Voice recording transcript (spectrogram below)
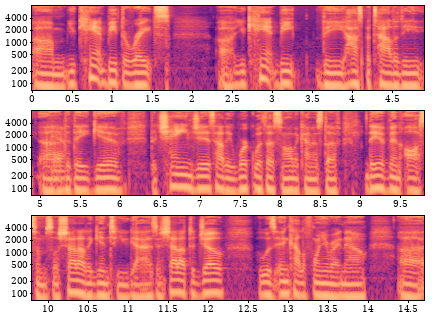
Um, you can't beat the rates. Uh, you can't beat the hospitality uh, Yeah. that they give, the changes, how they work with us, and all that kind of stuff. They have been awesome. So shout out again to you guys, and shout out to Joe, who is in California right now. Uh,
